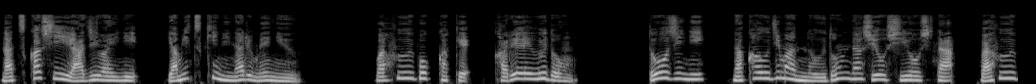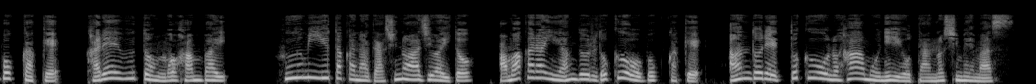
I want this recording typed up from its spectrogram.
懐かしい味わいに病みつきになるメニュー。和風ぼっかけ、カレーうどん。同時になか卯自慢のうどんだしを使用した和風ぼっかけ、カレーうどんも販売。風味豊かなだしの味わいと甘辛い and ldquo ぼっかけ、 and rdquo のハーモニーを楽しめます。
